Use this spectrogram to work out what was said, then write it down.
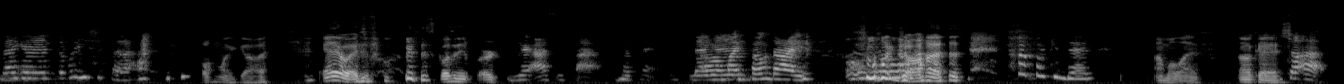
Megan, the way you shook that ass. oh my god. Anyways, before this goes any further. Your ass is fat. That's it. Megan, Oh, my phone died. Oh my god. I'm fucking dead. I'm alive. Okay. Shut up.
